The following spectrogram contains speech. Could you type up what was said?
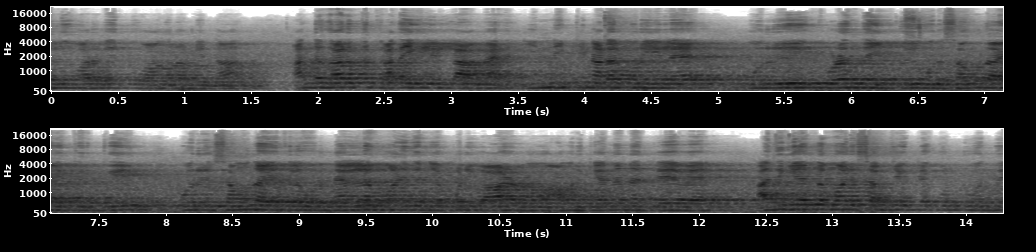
இன்னும் வரவேற்பு வாங்கணும் அப்படின்னா அந்த காலத்து கதைகள் இல்லாமல் இன்னைக்கு நடைமுறையில் ஒரு குழந்தைக்கு ஒரு சமுதாயத்திற்கு ஒரு சமுதாயத்தில் ஒரு நல்ல மனித அதுக்கேற்ற மாதிரி சப்ஜெக்டை கொண்டு வந்து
